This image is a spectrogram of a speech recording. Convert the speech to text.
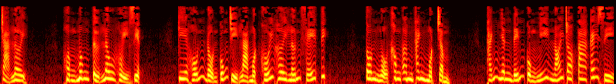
trả lời. hồng mông từ lâu hủy diệt kia hỗn độn cũng chỉ là một khối hơi lớn phế tích. tôn ngộ không âm thanh một trầm. thánh nhân đến cùng nghĩ nói cho ta cái gì,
